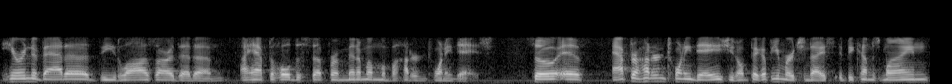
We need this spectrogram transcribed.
Here in Nevada, the laws are that um, I have to hold the stuff for a minimum of 120 days. So if after 120 days you don't pick up your merchandise, it becomes mine.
